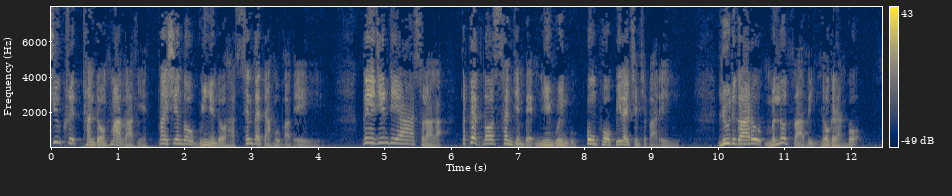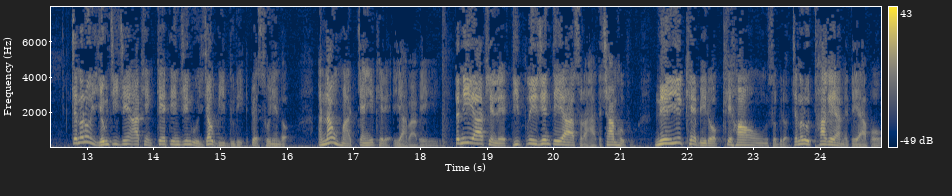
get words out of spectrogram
ရှုခရစ်ထံတော်မှသာလျှင်တန်ရှင်းသောဝိညာဉ်တော်ဟာဆင်းသက်တာမှုပါပဲ သေခြင်းတရားဆိုတာကတစ်ဖက်သောဆန့်ကျင်ဘက်မြင်ကွင်းကိုပုံဖော်ပေးလိုက်ခြင်းဖြစ်ပါတယ်လူတကာတို့မလွတ်သာသည့်လောကရန်ပေါ့ကျွန်တော်ယုံကြည်ခြင်းအပြင်ကယ်တင်ခြင်းကိုရောက်ပြီးသူတွေအတွက်ဆိုရင်တော့အနောက်မှာကြံရစ်ခဲ့တဲ့အရာပါပဲတနည်းအားဖြင့်လေဒီသေခြင်းတရားဆိုတာဟာတခြားမဟုတ်ဘူးနေရစ်ခဲ့ပြီးတော့ခေဟောင်းဆိုပြီးတော့ကျွန်တော်ထားခဲ့ရမယ်တရားပေါ့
